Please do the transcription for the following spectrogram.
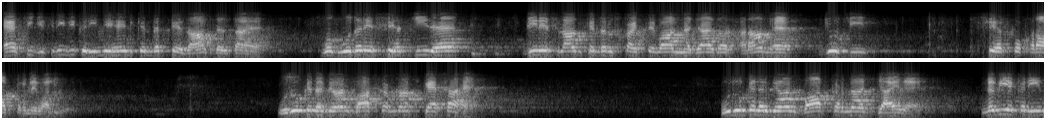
ایسی جتنی بھی کریمیں ہیں، ان کے اندر تیزاب ڈلتا ہے۔ وہ مدر صحت چیز ہے، دین اسلام کے اندر اس کا استعمال ناجائز اور حرام ہے، جو چیز صحت کو خراب کرنے والی ہو۔ وضو کے درمیان بات کرنا کیسا ہے؟ وضو کے درمیان بات کرنا جائز ہے۔ نبی کریم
